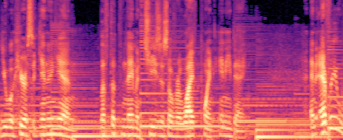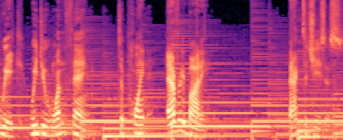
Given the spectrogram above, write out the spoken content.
You will hear us again and again lift up the name of Jesus over Life Point any day. And every week, we do one thing to point everybody back to Jesus.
